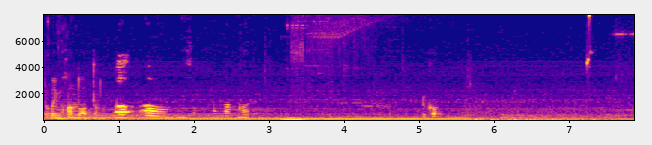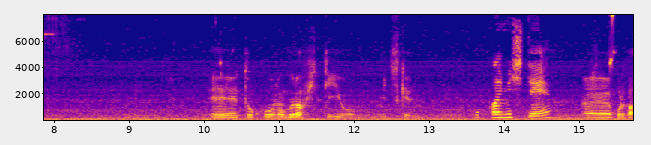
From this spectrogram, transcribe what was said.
なんか今反応あったの？あ、ああ、そこなんかある。これかえーとこのグラフィティを見つけるもう一回見して。えー、これか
